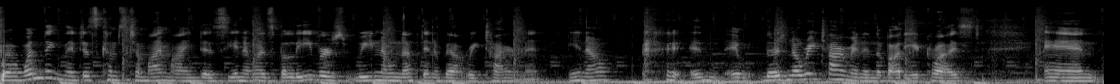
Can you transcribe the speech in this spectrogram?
Well, one thing that just comes to my mind is, you know, as believers, we know nothing about retirement, you know? and it, there's no retirement in the body of Christ. And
